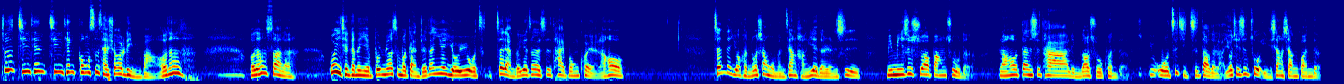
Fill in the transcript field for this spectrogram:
就是今天今天公司才需要领吧？我都我都算了。我以前可能也不没有什么感觉，但因为由于我这两个月真的是太崩溃了，然后真的有很多像我们这样行业的人是明明是需要帮助的，然后但是他领不到纾困的，我自己知道的啦，尤其是做影像相关的，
